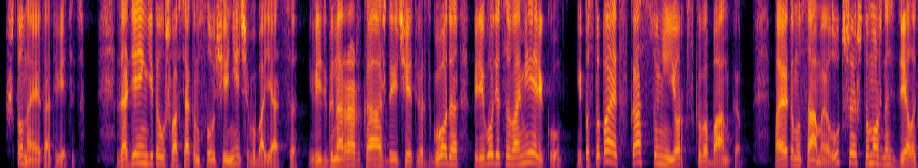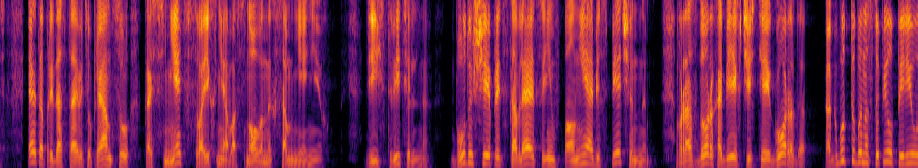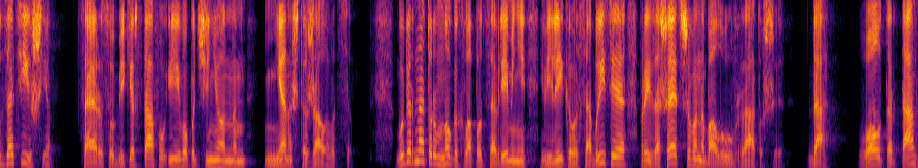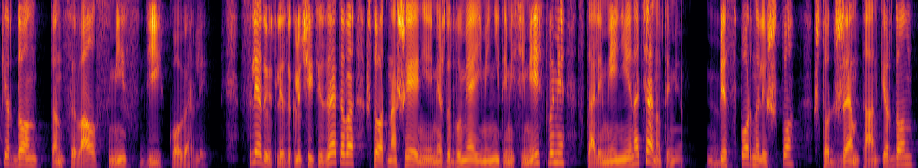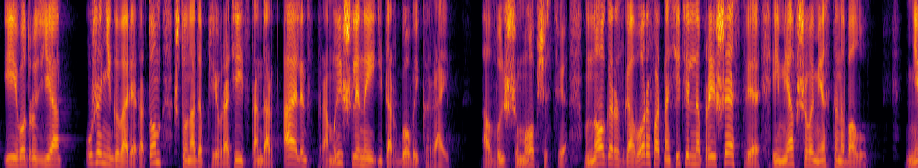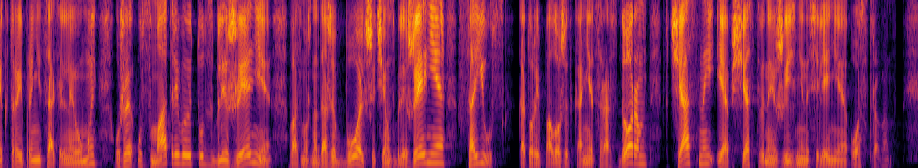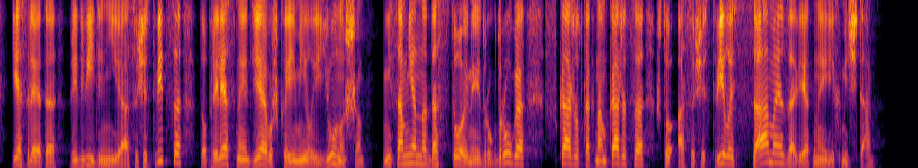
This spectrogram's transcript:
Что на это ответить? За деньги-то уж во всяком случае нечего бояться, ведь гонорар каждые четверть года переводится в Америку и поступает в кассу Нью-Йоркского банка. Поэтому самое лучшее, что можно сделать, это предоставить упрямцу коснеть в своих необоснованных сомнениях. Действительно, будущее представляется им вполне обеспеченным. В раздорах обеих частей города как будто бы наступил период затишья. Сайрусу Бикерстафу и его подчиненным – не на что жаловаться. Губернатору много хлопот со времени великого события, произошедшего на балу в ратуше. Да, Уолтер Танкердон танцевал с мисс Ди Коверли. Следует ли заключить из этого, что отношения между двумя именитыми семействами стали менее натянутыми? Бесспорно лишь то, что Джем Танкердон и его друзья уже не говорят о том, что надо превратить Стандарт-Айленд в промышленный и торговый край. О высшем обществе много разговоров относительно происшествия, имевшего место на балу. Некоторые проницательные умы уже усматривают тут сближение, возможно, даже больше, чем сближение, союз, который положит конец раздорам в частной и общественной жизни населения острова. Если это предвидение осуществится, то прелестная девушка и милый юноша, несомненно достойные друг друга, скажут, как нам кажется, что осуществилась самая заветная их мечта.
